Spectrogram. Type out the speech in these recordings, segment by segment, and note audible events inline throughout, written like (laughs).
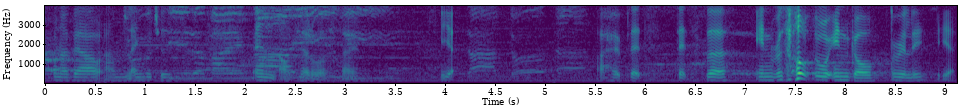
one of our um, languages in Aotearoa. So, yeah, I hope that's that's the end (laughs) result or end goal. Really, yeah.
